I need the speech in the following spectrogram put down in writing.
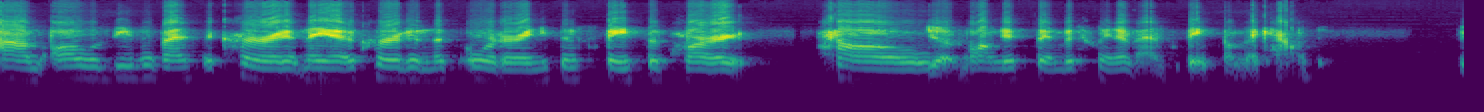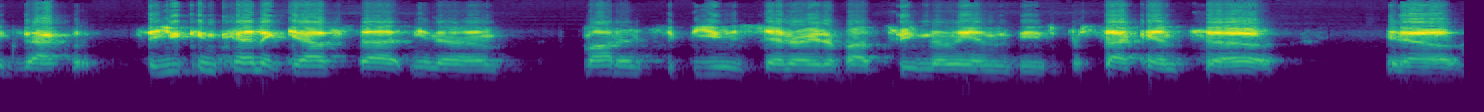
um, all of these events occurred, and they occurred in this order, and you can space apart how yep. long it's been between events based on the count. Exactly. So you can kind of guess that, you know, modern CPUs generate about 3 million of these per second. So, you know,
